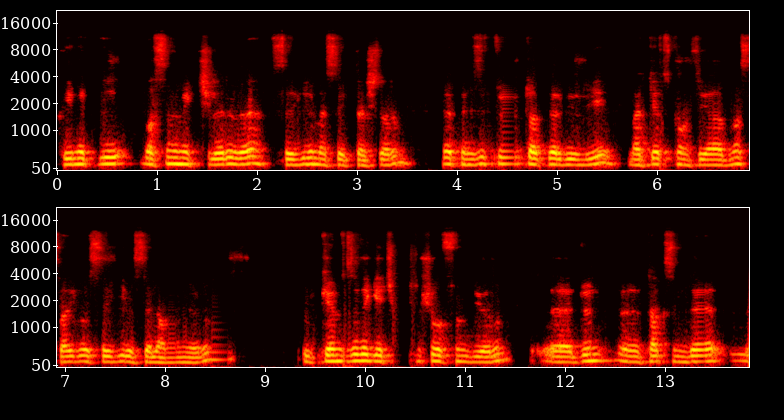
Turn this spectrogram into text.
Kıymetli basın emekçileri ve sevgili meslektaşlarım, hepinizi Türk Tabipler Birliği Merkez Konseyi adına saygı ve sevgiyle selamlıyorum. Ülkemize de geçmiş olsun diyorum. Ee, Dün e, Taksim'de e,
